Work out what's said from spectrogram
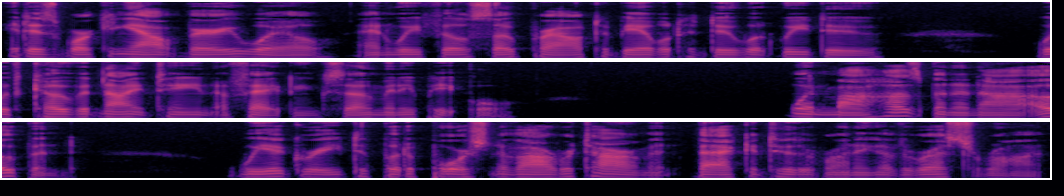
It is working out very well, and we feel so proud to be able to do what we do with COVID 19 affecting so many people. When my husband and I opened, we agreed to put a portion of our retirement back into the running of the restaurant.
